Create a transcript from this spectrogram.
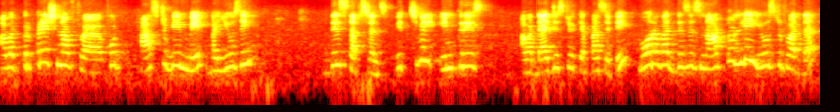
our preparation of uh, food has to be made by using this substance which will increase our digestive capacity. Moreover this is not only used for that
